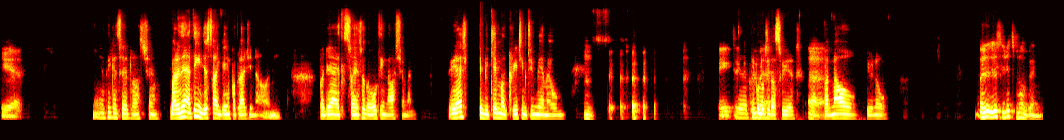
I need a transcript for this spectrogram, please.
Yeah. I think I said last year. But then I think it just started gaining popularity now. But yeah, I, so I saw the whole thing last year, man. It actually became a greeting between me and my home. Yeah, people looked at us weird. Uh, But now, you know. but let's let's move in.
